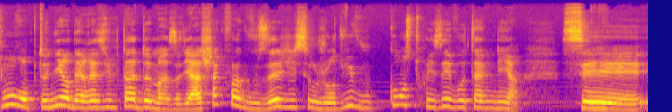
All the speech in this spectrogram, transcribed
pour obtenir des résultats demain. C'est-à-dire à chaque fois que vous agissez aujourd'hui, vous construisez votre avenir. C'est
